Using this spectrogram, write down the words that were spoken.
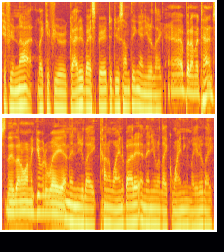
If you're not like if you're guided by spirit to do something and you're like eh, but i'm attached to this i don't want to give it away and then you like kind of whine about it and then you were like whining later like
